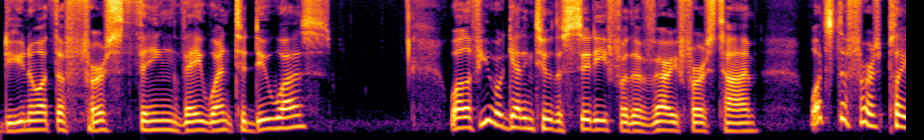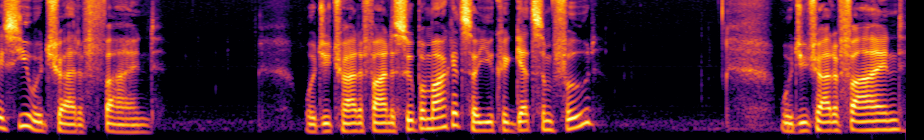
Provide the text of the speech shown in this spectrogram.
do you know what the first thing they went to do was? Well, if you were getting to the city for the very first time, what's the first place you would try to find? Would you try to find a supermarket so you could get some food? Would you try to find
